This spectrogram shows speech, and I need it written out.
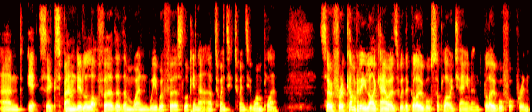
and it's expanded a lot further than when we were first looking at our 2021 plan. So, for a company like ours with a global supply chain and global footprint,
